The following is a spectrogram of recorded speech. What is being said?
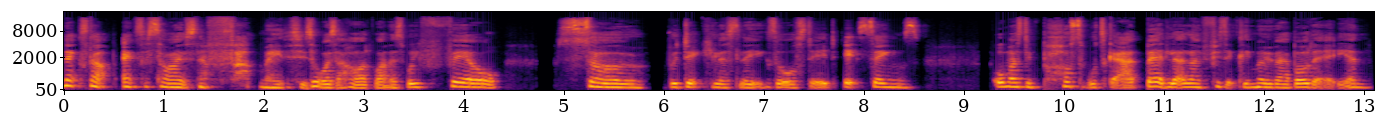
Next up, exercise. Now, fuck me, this is always a hard one as we feel so ridiculously exhausted. It seems almost impossible to get out of bed, let alone physically move our body. And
